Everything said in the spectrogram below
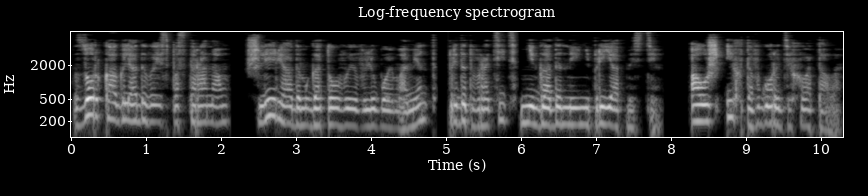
зорко оглядываясь по сторонам, шли рядом, готовые в любой момент предотвратить негаданные неприятности. А уж их-то в городе хватало.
